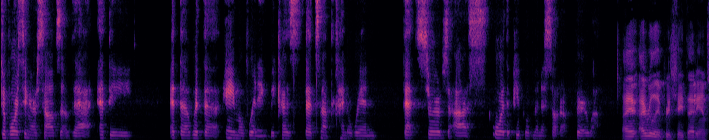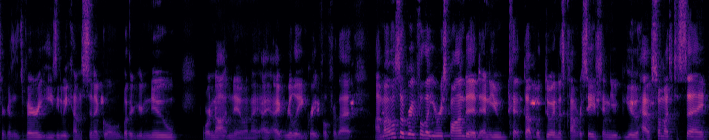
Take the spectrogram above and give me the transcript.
divorcing ourselves of that at the at the with the aim of winning because that's not the kind of win that serves us or the people of Minnesota very well. I, I really appreciate that answer because it's very easy to become cynical whether you're new or not new, and I, I, I really am grateful for that. Um, I'm also grateful that you responded and you kept up with doing this conversation. You you have so much to say.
